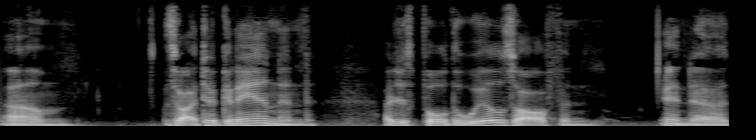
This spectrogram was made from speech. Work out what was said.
um, so I took it in and I just pulled the wheels off and and uh,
